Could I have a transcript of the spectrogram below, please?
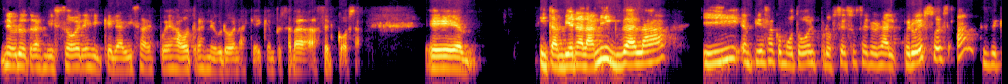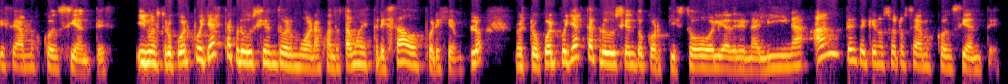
neurotransmisores y que le avisa después a otras neuronas que hay que empezar a hacer cosas. Eh, y también a la amígdala, y empieza como todo el proceso cerebral, pero eso es antes de que seamos conscientes. Y nuestro cuerpo ya está produciendo hormonas. Cuando estamos estresados, por ejemplo, nuestro cuerpo ya está produciendo cortisol y adrenalina antes de que nosotros seamos conscientes.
